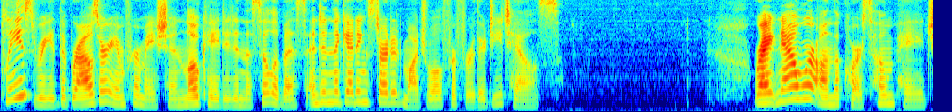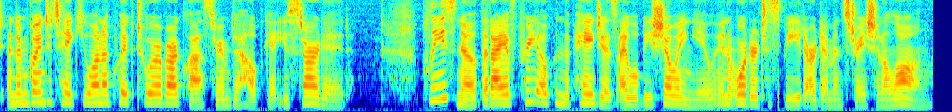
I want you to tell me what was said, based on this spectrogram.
Please read the browser information located in the syllabus and in the Getting Started module for further details. Right now we're on the course homepage and I'm going to take you on a quick tour of our classroom to help get you started. Please note that I have pre-opened the pages I will be showing you in order to speed our demonstration along.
